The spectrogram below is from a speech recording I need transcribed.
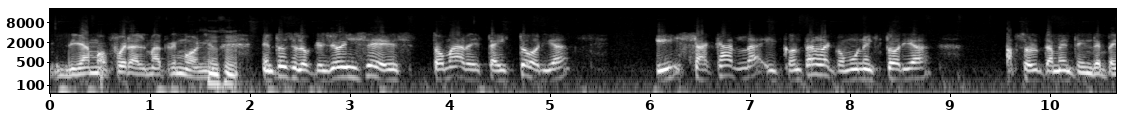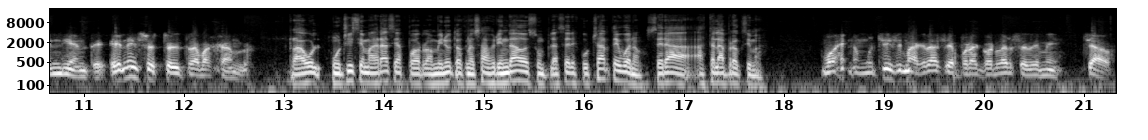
digamos, fuera del matrimonio. Entonces lo que yo hice es tomar esta historia y sacarla y contarla como una historia absolutamente independiente. En eso estoy trabajando. Raúl, muchísimas gracias por los minutos que nos has brindado. Es un placer escucharte. Bueno, será hasta la próxima. Bueno, muchísimas gracias por acordarse de mí. Chao.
